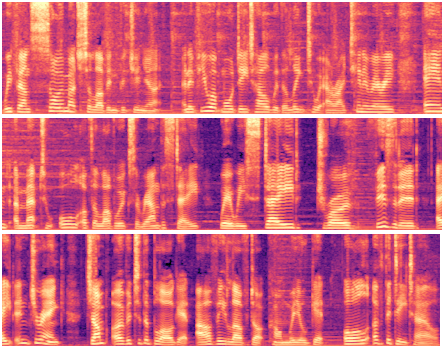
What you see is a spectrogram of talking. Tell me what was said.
We found so much to love in Virginia, and if you want more detail with a link to our itinerary and a map to all of the Loveworks around the state, where we stayed, drove, visited, ate, and drank, jump over to the blog at rvlove.com where you'll get all of the detail.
